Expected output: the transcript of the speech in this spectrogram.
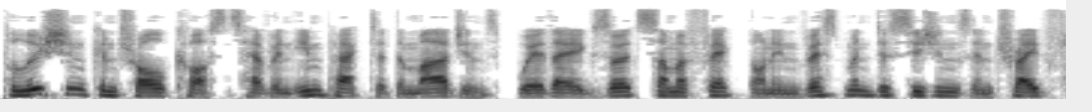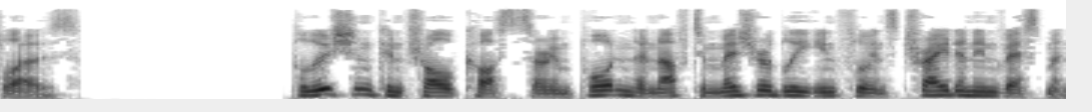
Pollution control costs have an impact at the margins, where they exert some effect on investment decisions and trade flows. Pollution control costs are important enough to measurably influence trade and investment.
